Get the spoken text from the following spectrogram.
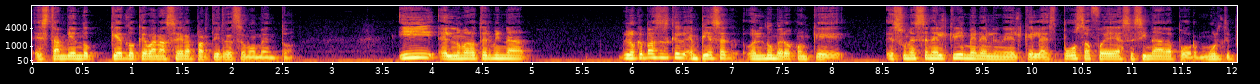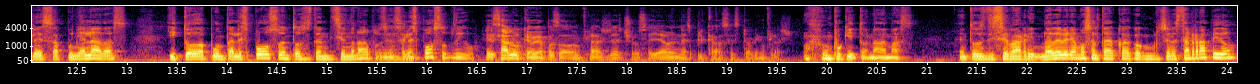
están viendo qué es lo que van a hacer a partir de ese momento. Y el número termina. Lo que pasa es que empieza el número con que es una escena del crimen en el que la esposa fue asesinada por múltiples apuñaladas y todo apunta al esposo. Entonces están diciendo, no, pues es el esposo, digo. Es algo que había pasado en Flash, de hecho, o sea, ya habían explicado esa historia en Flash. un poquito, nada más. Entonces dice Barry, no deberíamos saltar a conclusiones tan rápido.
